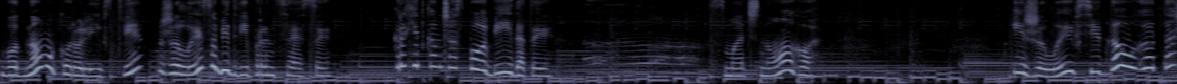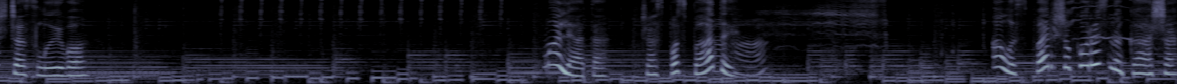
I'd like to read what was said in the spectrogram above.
В одному королівстві жили собі дві принцеси. Крихіткам час пообідати. Смачного. І жили всі довго та щасливо. Малята, час поспати, Ага. але спершу корисна каша.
